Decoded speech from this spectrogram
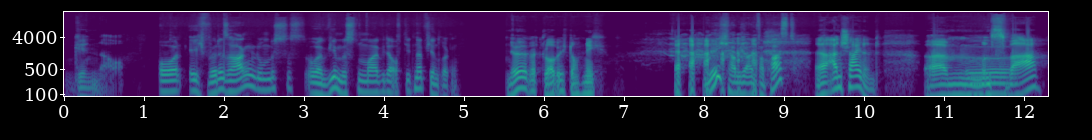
Genau. Und ich würde sagen, du müsstest, oder wir müssten mal wieder auf die Knöpfchen drücken. Nö, das glaube ich noch nicht. Nicht? Habe ich einen verpasst? Ja, anscheinend. Ähm, Äh. Und zwar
